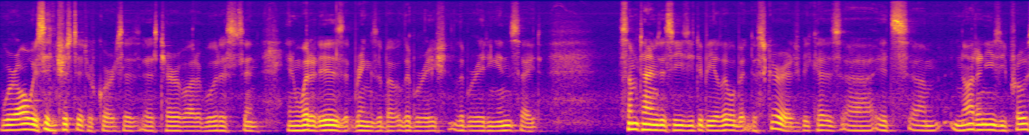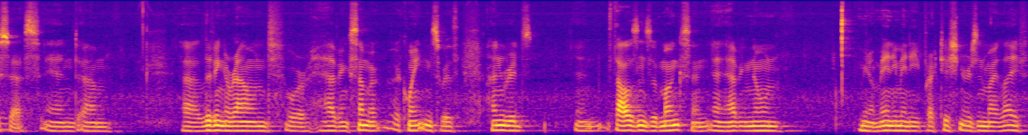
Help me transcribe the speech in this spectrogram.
we're always interested, of course, as, as Theravada Buddhists, in, in what it is that brings about liberation, liberating insight. Sometimes it's easy to be a little bit discouraged because uh, it's um, not an easy process, and um, uh, living around or having some acquaintance with hundreds and thousands of monks, and, and having known, you know, many many practitioners in my life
